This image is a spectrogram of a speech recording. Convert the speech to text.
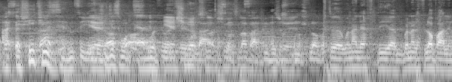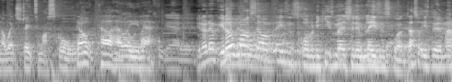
If she chooses him, she just wants to. Yeah, she wants, love, she wants Love Island. That's what it is. after, when I left the um, when I left Love Island, I went straight to my school. Don't tell her where you left. You know them, You know Marcel and Blazing Squad when he keeps mentioning Blazing Squad. That's what he's doing now.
